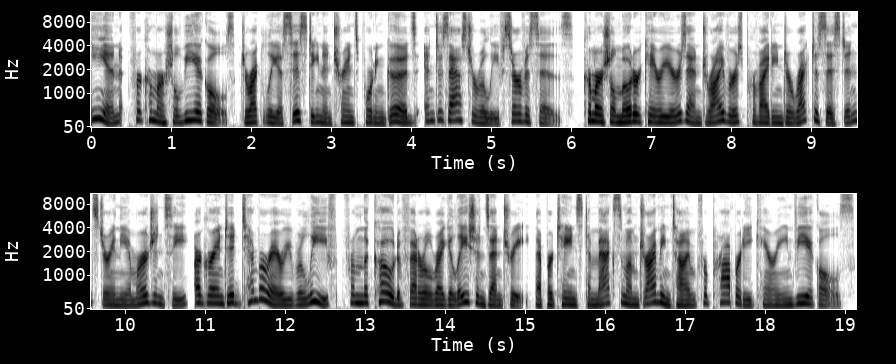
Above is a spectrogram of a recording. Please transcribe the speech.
Ian for commercial vehicles, directly assisting in transporting goods and disaster relief services. Commercial motor carriers and drivers providing direct assistance during the emergency are granted temporary relief from the Code of Federal Regulations entry that pertains to maximum driving time for property carrying vehicles.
